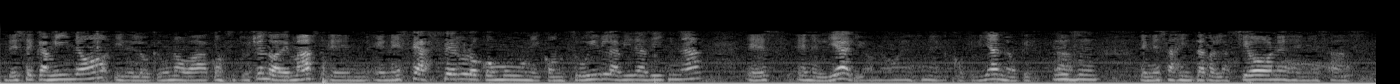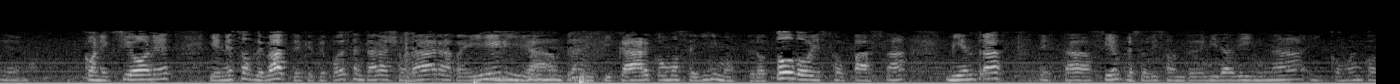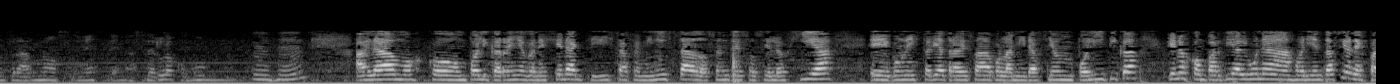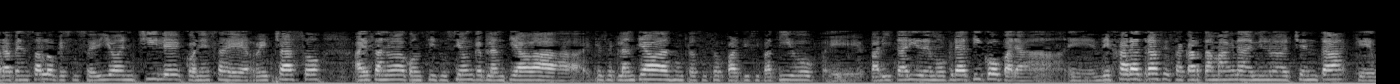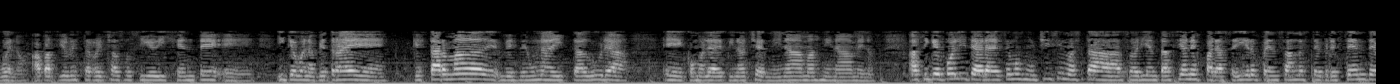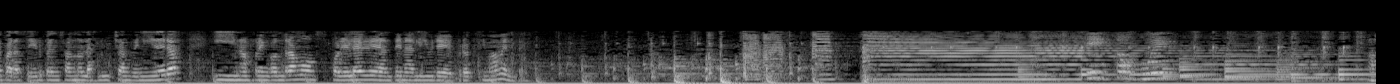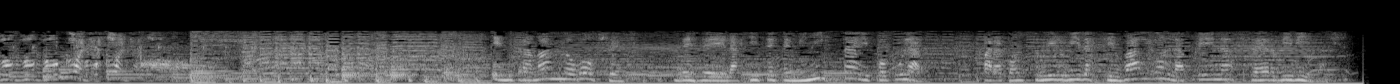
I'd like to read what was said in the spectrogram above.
de ese camino y de lo que uno va constituyendo. Además, en, en ese hacerlo común y construir la vida digna es en el diario, ¿no? es en el cotidiano que estás, en esas interrelaciones, en esas eh, conexiones y en esos debates que te puedes sentar a llorar, a reír y a planificar cómo seguimos, pero todo eso pasa mientras está siempre ese horizonte de vida digna y cómo encontrarnos en este, en hacerlo común. Hablábamos con Poli Carreño Conejera, activista feminista, docente de sociología, eh, con una historia atravesada por la migración política, que nos compartía algunas orientaciones para pensar lo que sucedió en Chile con ese rechazo a esa nueva constitución que planteaba, que se planteaba desde un proceso participativo, eh, paritario y democrático para eh, dejar atrás esa Carta Magna de 1980 que, bueno, a partir de este rechazo sigue vigente y que, bueno, que trae que está armada desde una dictadura eh, como la de Pinochet, ni nada más ni nada menos. Así que, Poli, te agradecemos muchísimo estas orientaciones para seguir pensando este presente, para seguir pensando las luchas venideras y nos reencontramos por el aire de Antena Libre próximamente. Desde el agite feminista y popular para construir vidas que valgan la pena ser vividas.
